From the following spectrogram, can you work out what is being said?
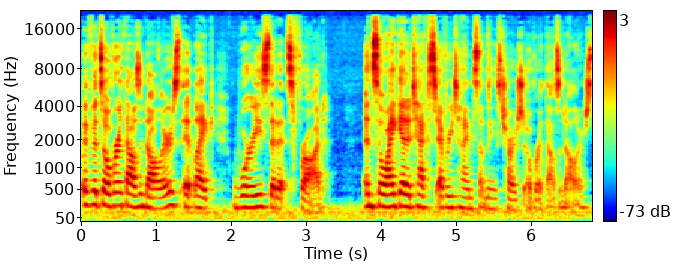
it's if it's over a thousand dollars, it like worries that it's fraud. And so I get a text every time something's charged over a thousand dollars.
